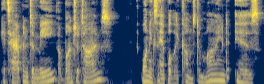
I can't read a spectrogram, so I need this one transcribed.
It's happened to me a bunch of times. One example that comes to mind is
